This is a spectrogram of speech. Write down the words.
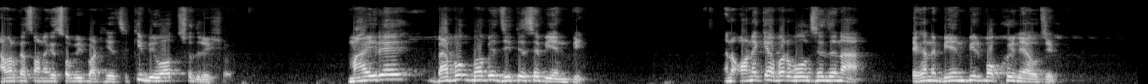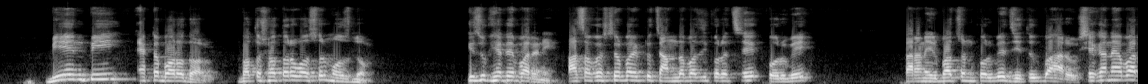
আমার কাছে অনেকে ছবি পাঠিয়েছে। কি বিভৎস দৃশ্য। মাইরে ব্যাপকভাবে জিতেছে বিএনপি। অনেকে আবার বলছে যে না, এখানে বিএনপির পক্ষই নেওয়া উচিত। বিএনপি একটা বড় দল। গত সতেরো বছর মজলুম। কিছু খেতে পারেনি। পাঁচ আগস্টের পর একটু চান্দাবাজি করেছে, করবে, তারা নির্বাচন করবে, জিতুক বা হারুক। সেখানে আবার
